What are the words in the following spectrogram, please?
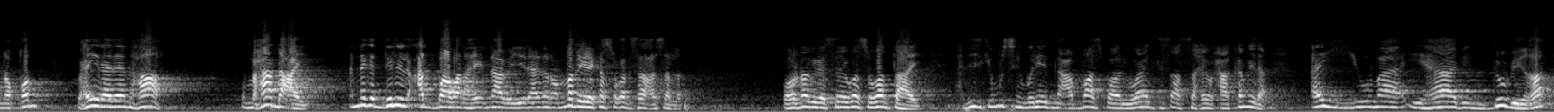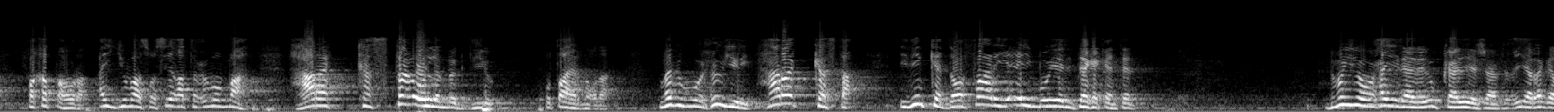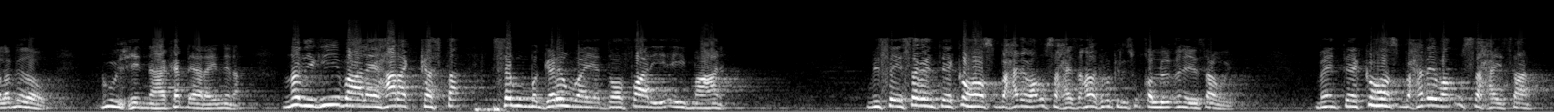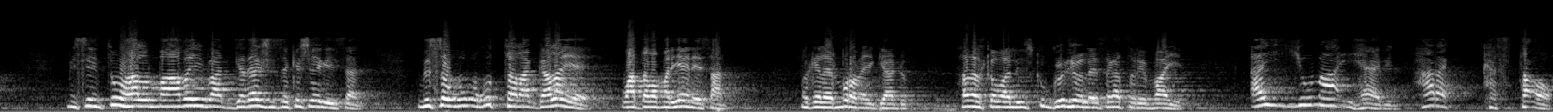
noqon. Waxay yidhahdeen ha maxaa dhacay? Annaga daliil cad baaban haynaa bay yidhahdeen oo nabigay ka sugantay sal slam oo nabiga siday uga sugan tahay xadiidkii muslim wariye ibn cabaas baa riwaayadkiisa asaxay waxaa ka mid a ayumaa ihaabin dubiga faqad ahura ayumaa soo siiqata cumuum maaha. Harag kasta oo la magdiyo u noqdaa. Nabigu wuxuu yihi harag kasta idinka doofaar iyo ay mooyeen intee ka keenteen. Nimanyo waxay yidhahdeen ukaadiya shaaficiya ragga lamidaho guuxiina ha ka dheeraynina. Nabigiibaa leh harag kasta isagu ma garan waaye doofaar iyo ay maahane mise isaga intee ka hoos baxday baad usaxaysaan hadalka marki la isku qaloocinaya saa wey ma intee ka hoos baxday baad usaxaysaan mise intuu halmaamay baad gadaashiisa ka sheegaysaan? Mise wuu ugu talagalaye waad dabamaryenaysaan markay leen muran ay gaadho. Hadalka waa la isku godiyo la ysaga turi maaye. Ayumaa ihaabin harag kasta oo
